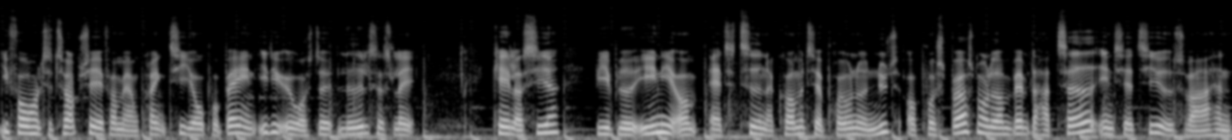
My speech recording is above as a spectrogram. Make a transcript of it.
i forhold til topchefer med omkring 10 år på banen i de øverste ledelseslag. Kæler siger, vi er blevet enige om, at tiden er kommet til at prøve noget nyt, og på spørgsmålet om, hvem der har taget initiativet, svarer han,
